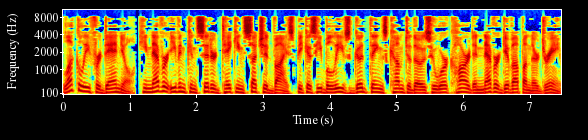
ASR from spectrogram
Luckily for Daniel, he never even considered taking such advice because he believes good things come to those who work hard and never give up on their dream.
